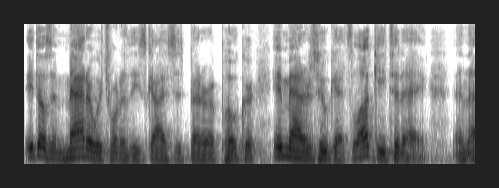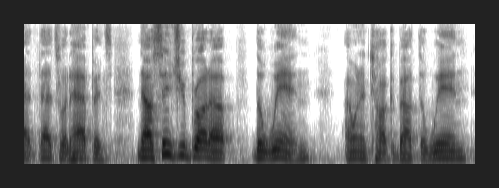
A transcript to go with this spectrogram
it doesn't matter which one of these guys is better at poker. It matters who gets lucky today. And that, that's what happens. Now, since you brought up the Wynn, I want to talk about the Wynn.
